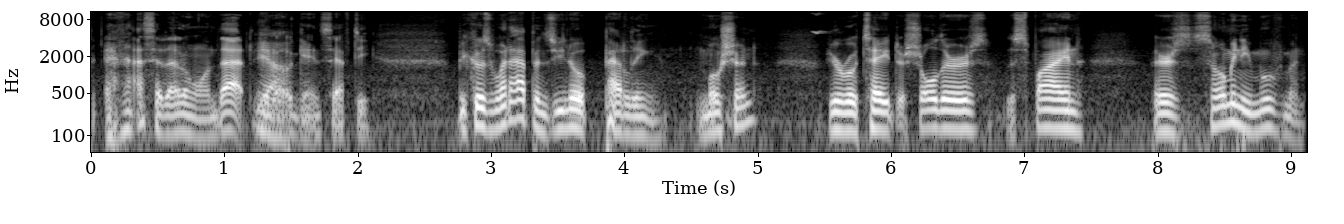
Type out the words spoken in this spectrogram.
And I said, I don't want that. You Yeah. know, against safety, because what happens? You know, paddling motion. You rotate the shoulders, the spine. There's so many movement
